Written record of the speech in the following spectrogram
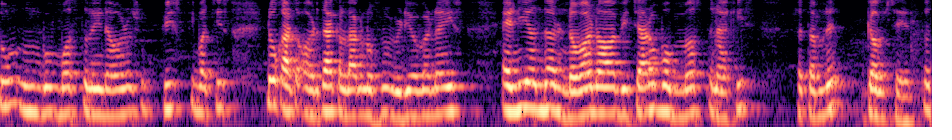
ટુ, હું બહુ મસ્ત લઈને આવવાનો છું. વીસથી પચીસનો કાં તો અડધા કલાકનો હું વીડિયો બનાવીશ. એની અંદર નવા નવા વિચારો બહુ મસ્ત નાખીશ. તો તમને ગમશે. તો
